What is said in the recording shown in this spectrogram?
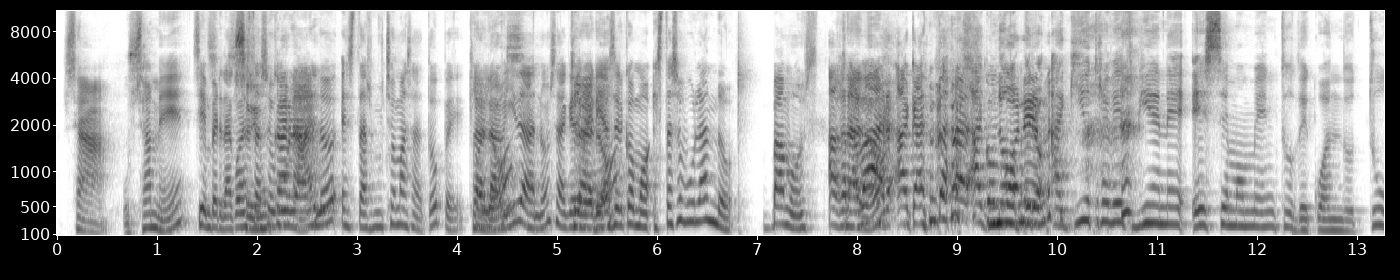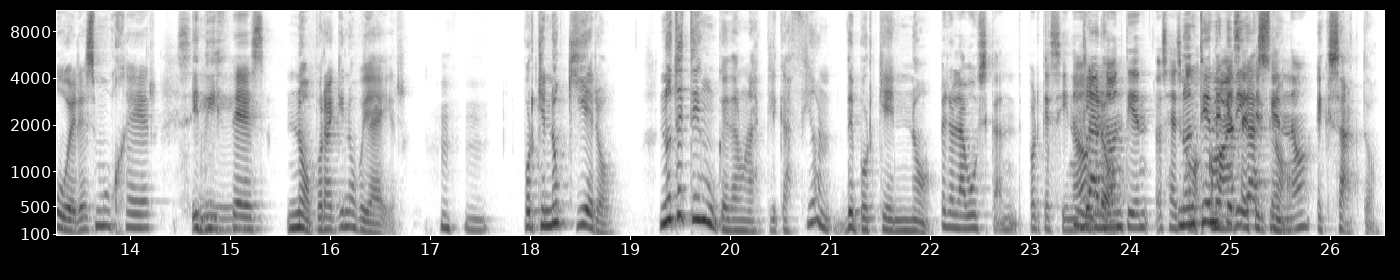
O sea, úsame. ¿eh? Sí, en verdad, cuando Soy estás canal. ovulando, estás mucho más a tope Claro. con la vida, ¿no? O sea, que Claro. debería ser como, ¿estás ovulando? Vamos a Claro. grabar, a cantar, a No, componer. pero aquí otra vez viene ese momento de cuando tú eres mujer y dices, no, por aquí no voy a ir, porque no quiero. No te tengo que dar una explicación de por qué no. Pero la buscan, porque si no, Claro. no entiende. O sea, es no como, entiende ¿cómo que digas decir no. que no? Exacto.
